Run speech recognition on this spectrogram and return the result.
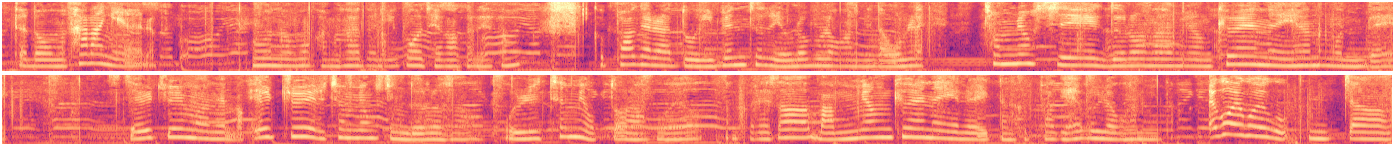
진짜 너무 사랑해요 여러분. 너무너무 감사드리고 제가 그래서 급하게라도 이벤트를 열어보려고 합니다. 원래 1000명씩 늘어나면 Q&A 일주일 만에 막 일주일에 천 명씩 늘어서 올릴 틈이 없더라고요. 그래서 만 명 Q&A를 일단 급하게 해보려고 합니다. 아이고 아이고 아이고 진짜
